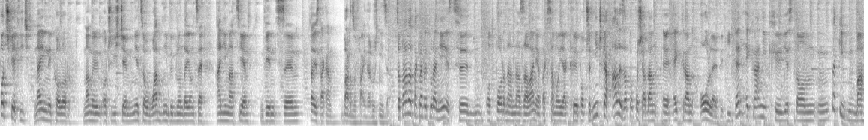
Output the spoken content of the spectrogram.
podświetlić na inny kolor. Mamy oczywiście nieco ładniej wyglądające animacje, więc e, to jest taka bardzo fajna różnica. Co prawda ta klawiatura nie jest e, odporna na zalania tak samo jak e, poprzedniczka, ale za to posiada e, ekran OLED i ten ekranik jest to mm, taki ma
